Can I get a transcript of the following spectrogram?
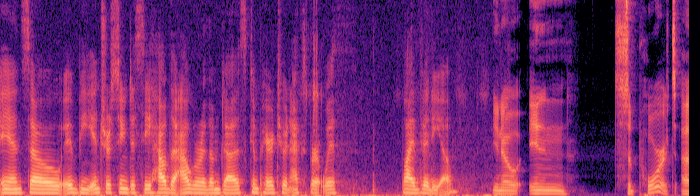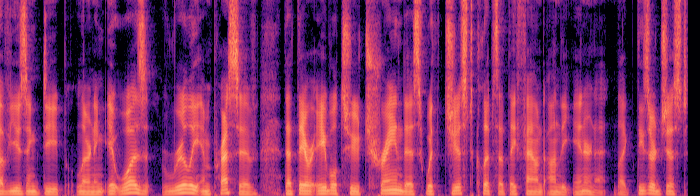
and so it'd be interesting to see how the algorithm does compared to an expert with live video. You know, in support of using deep learning, it was really impressive that they were able to train this with just clips that they found on the internet. Like these are just,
